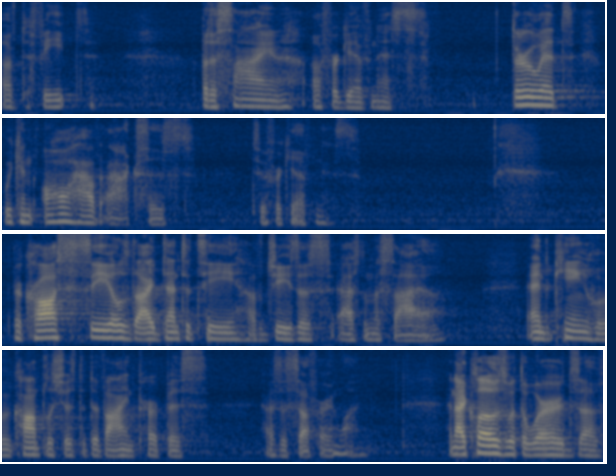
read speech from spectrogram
of defeat, but a sign of forgiveness. Through it, we can all have access to forgiveness. The cross seals the identity of Jesus as the Messiah and King who accomplishes the divine purpose as the suffering one. And I close with the words of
